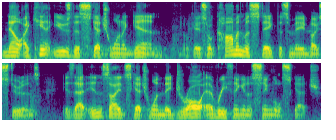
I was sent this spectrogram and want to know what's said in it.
now I can't use this sketch one again. Okay, so a common mistake that's made by students is that inside sketch one they draw everything in a single sketch.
